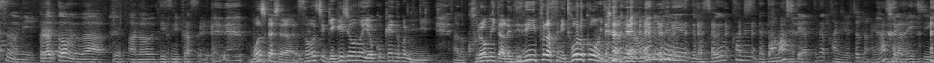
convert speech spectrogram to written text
すのにプラットフォームはあのディズニープラス。みたいなもしかしたらそのうち劇場の予告編のところにあのこれを見たらディズニープラスに登録をみたいなね。本当にでもそういう感じで騙してやってた感じがちょっとありましたからね一時期。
